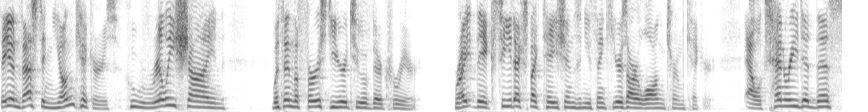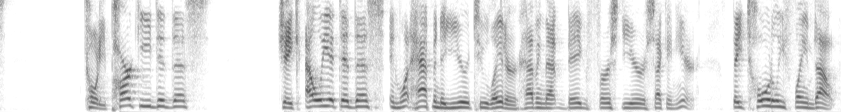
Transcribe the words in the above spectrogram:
they invest in young kickers who really shine within the first year or two of their career, right? They exceed expectations, and you think, here's our long term kicker. Alex Henery did this. Cody Parkey did this. Jake Elliott did this, and what happened a year or two later, having that big first year, second year? They totally flamed out.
